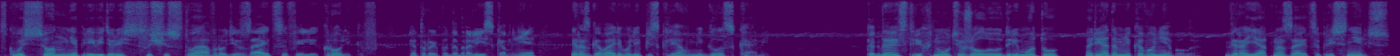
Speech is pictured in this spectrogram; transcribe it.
сквозь сон мне привиделись существа вроде зайцев или кроликов, которые подобрались ко мне и разговаривали писклявыми голосками. Когда я стряхнул тяжелую дремоту, Рядом никого не было. Вероятно, зайцы приснились.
